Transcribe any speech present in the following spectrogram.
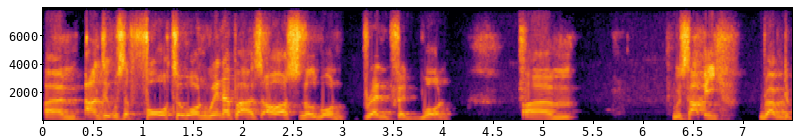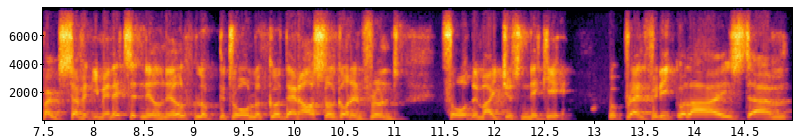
um, and it was a four to one winner. Baz, Arsenal won, Brentford won. Um, was happy round about 70 minutes at nil nil. Looked, the draw looked good. Then Arsenal got in front, thought they might just nick it, but Brentford equalised. Um,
